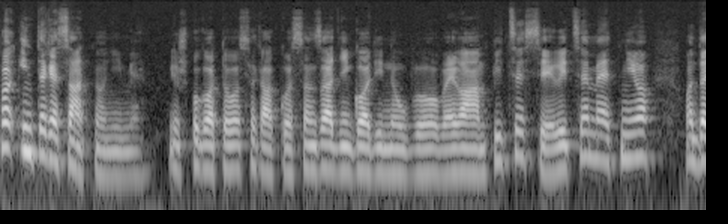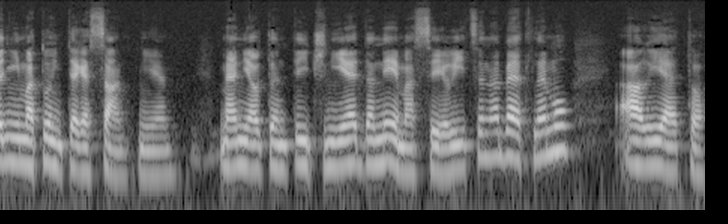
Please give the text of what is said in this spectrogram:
Pa interesantno njim je. Još pogotovo sa kako sam zadnje godine u ove lampice, selice metnio, onda njima to interesantnije meni autentičnije da nema selice na Betlemu, ali eto.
